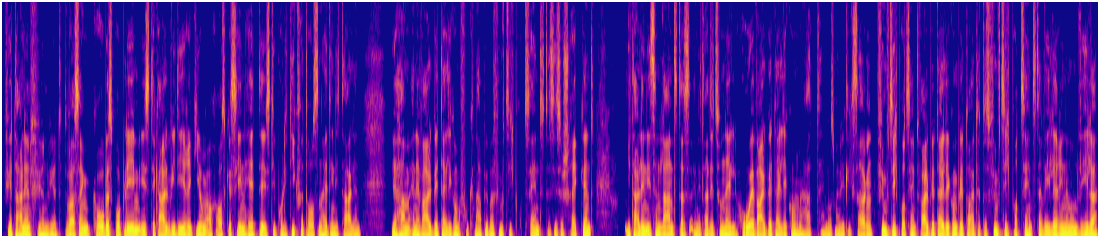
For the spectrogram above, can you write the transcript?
für Italien führen wird. Was ein grobes Problem ist, egal wie die Regierung auch ausgesehen hätte, ist die Politikverdrossenheit in Italien. Wir haben eine Wahlbeteiligung von knapp über 50 Prozent. Das ist erschreckend. Italien ist ein Land, das eine traditionell hohe Wahlbeteiligung hat, muss man wirklich sagen. 50 Prozent Wahlbeteiligung bedeutet, dass 50 Prozent der Wählerinnen und Wähler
